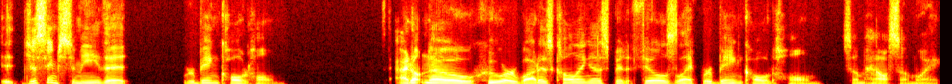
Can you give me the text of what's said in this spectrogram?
It just seems to me that we're being called home I don't know who or what is calling us, but it feels like we're being called home somehow, some way.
